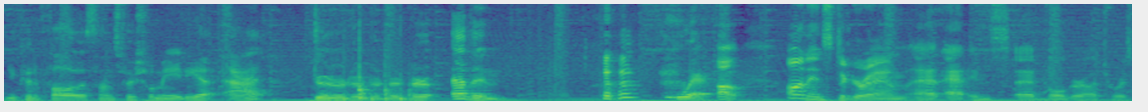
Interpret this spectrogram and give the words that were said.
You can follow us on social media at Evan. Where? Oh, on Instagram at at, at Vulgar Auteurs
